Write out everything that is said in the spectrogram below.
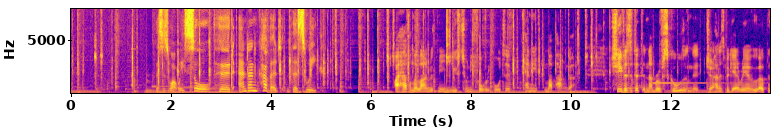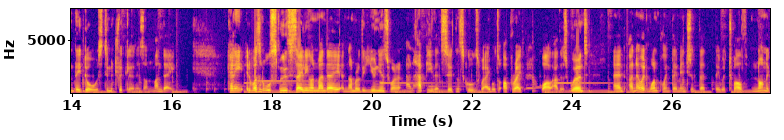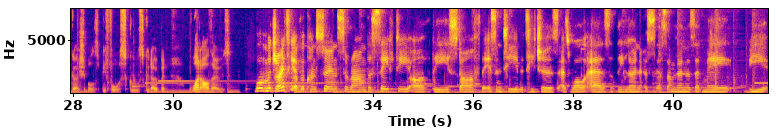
This is what we saw, heard, and uncovered this week. I have on the line with me News 24 reporter Kenny Mapanga. She visited a number of schools in the Johannesburg area who opened their doors to matric learners on Monday. Kenny, it wasn't all smooth sailing on Monday. A number of the unions were unhappy that certain schools were able to operate while others weren't. And I know at one point they mentioned that there were 12 non negotiables before schools could open. What are those? Well, majority of the concerns surround the safety of the staff, the S&T, the teachers, as well as the learners. There are some learners that may be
